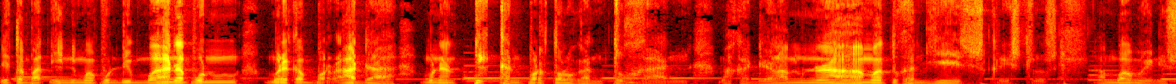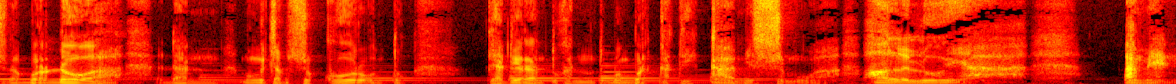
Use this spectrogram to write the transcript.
di tempat ini maupun di mana pun mereka berada menantikan pertolongan Tuhan. Maka dalam nama Tuhan Yesus Kristus hambamu ini sudah berdoa dan mengucap syukur untuk kehadiran Tuhan untuk memberkati kami semua. Haleluya. Amin.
